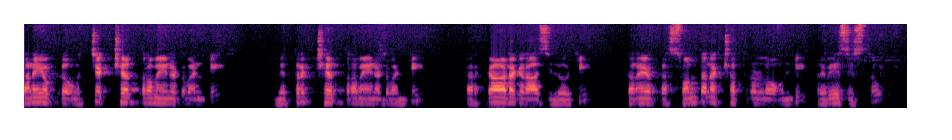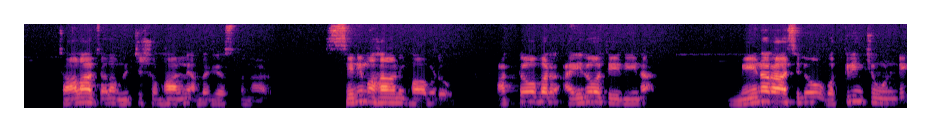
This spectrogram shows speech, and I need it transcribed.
తన యొక్క ఉచ్చక్షేత్రమైనటువంటి మిత్రక్షేత్రమైనటువంటి కర్కాటక రాశిలోకి తన యొక్క సొంత నక్షత్రంలో ఉండి ప్రవేశిస్తూ చాలా చాలా మంచి శుభాల్ని అందజేస్తున్నాడు. శని మహానుభావుడు అక్టోబర్ ఐదో తేదీన మీనరాశిలో వక్రించి ఉండి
